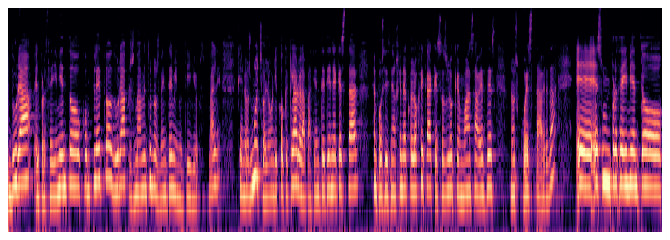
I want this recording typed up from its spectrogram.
dura, el procedimiento completo dura aproximadamente unos 20 minutillos, ¿vale? Que nos mucho, lo único que, claro, la paciente tiene que estar en posición ginecológica, que eso es lo que más a veces nos cuesta, ¿verdad? Eh, es un procedimiento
